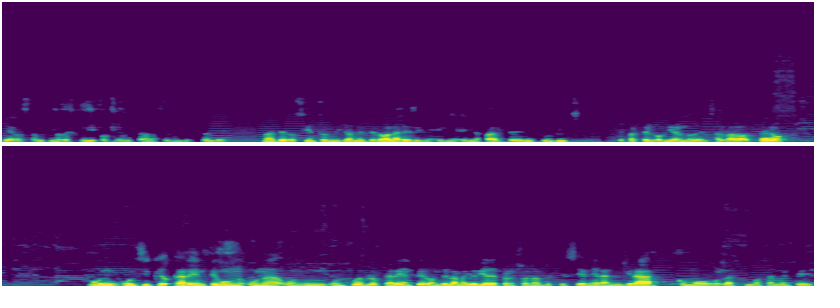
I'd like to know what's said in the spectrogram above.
tierra hasta la última vez que vi, porque ahorita van a hacer una inversión de más de 200 millones de dólares en, en, en la parte de Bitcoin Beach, de parte del gobierno de El Salvador. Pero un, un, sitio carente, un, una, un, un, pueblo carente donde la mayoría de personas lo que hacían era migrar, como lastimosamente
